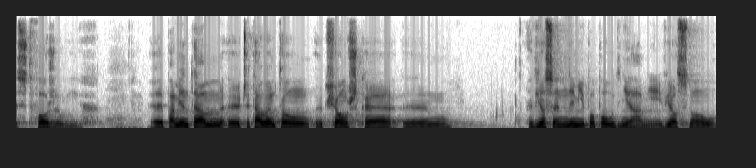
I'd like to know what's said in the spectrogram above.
stworzył ich. E, Pamiętam, e, czytałem tą e, książkę ym, wiosennymi popołudniami, wiosną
